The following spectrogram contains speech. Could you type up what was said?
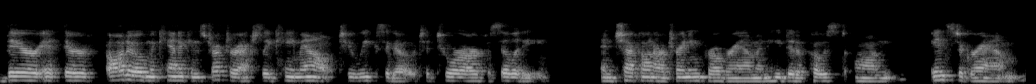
Their, their auto mechanic instructor actually came out two weeks ago to tour our facility and check on our training program. And he did a post on Instagram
